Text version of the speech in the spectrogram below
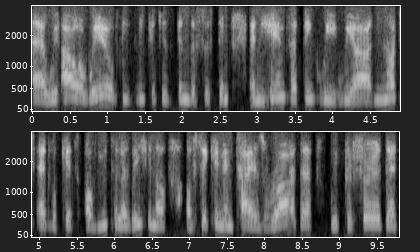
Uh, we are aware of these leakages in the system, and hence I think we, we are not advocates of utilization of, of second-hand tires. Rather, we prefer that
